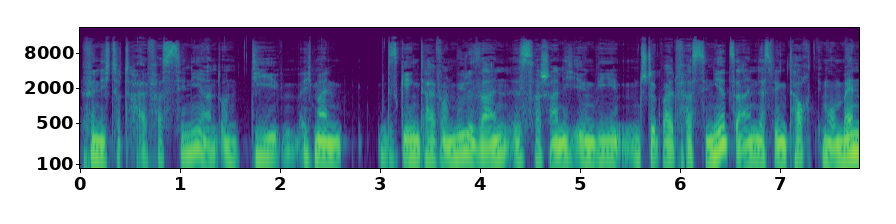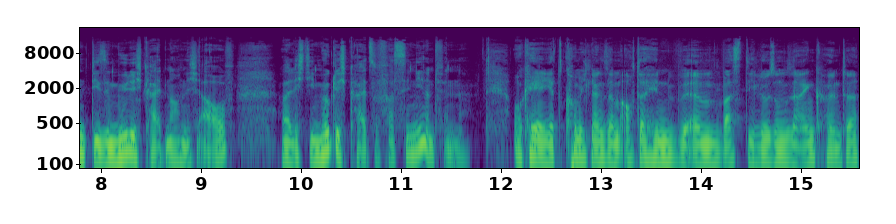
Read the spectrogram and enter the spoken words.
finde ich total faszinierend. Und die, ich meine, das Gegenteil von müde sein ist wahrscheinlich irgendwie ein Stück weit fasziniert sein. Deswegen taucht im Moment diese Müdigkeit noch nicht auf, weil ich die Möglichkeit so faszinierend finde. Okay, jetzt komme ich langsam auch dahin, ähm, was die Lösung sein könnte.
